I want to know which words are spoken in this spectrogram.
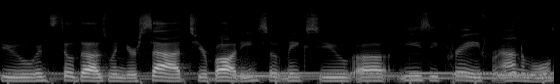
to, and still does when you're sad, to your body. So it makes you uh, easy prey for animals.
